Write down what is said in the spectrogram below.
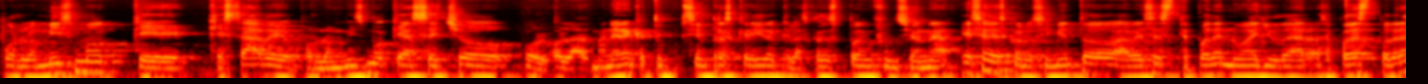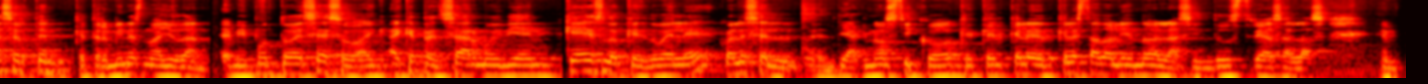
por lo mismo que, que sabe o por lo mismo que has hecho o, la manera en que tú siempre has creído que las cosas pueden funcionar, ese desconocimiento a veces te puede no ayudar, o sea, puedes, podrá hacerte que termines no ayudando. Mi punto es eso, hay, hay que pensar muy bien qué es lo que duele, cuál es el, diagnóstico, qué, qué, le, qué le está doliendo a las industrias, a las empresas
